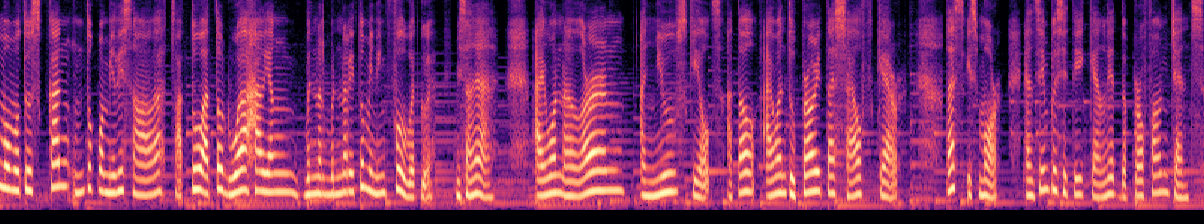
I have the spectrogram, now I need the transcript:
memutuskan untuk memilih salah satu atau dua hal yang benar-benar itu meaningful buat gue. Misalnya, I wanna learn a new skills atau I want to prioritize self-care Less is more, and simplicity can lead the profound change.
